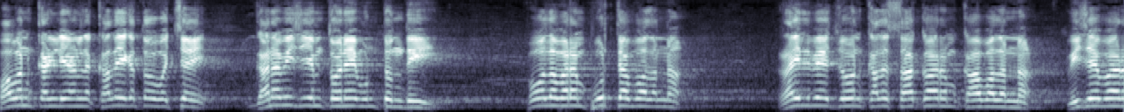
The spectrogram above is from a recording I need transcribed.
పవన్ కళ్యాణ్ల కలయికతో వచ్చే ఘన విజయంతోనే ఉంటుంది. పోలవరం పూర్తి అవ్వాలన్నా రైల్వే జోన్ కల సాకారం కావాలన్నా విజయవాడ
